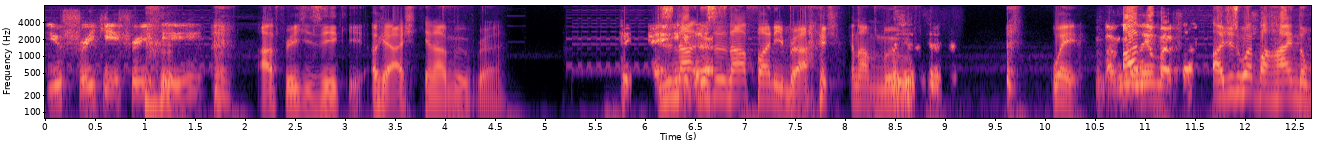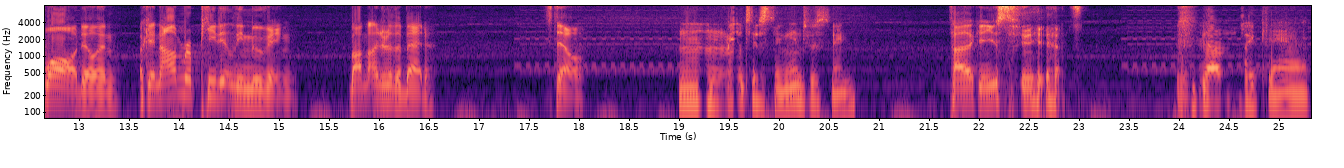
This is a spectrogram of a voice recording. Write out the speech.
You freaky, freaky. I freaky Zeke. Okay, I actually cannot move, bro. This is not this is not funny, bro. I actually cannot move. Wait, I'm gonna leave my. I just went behind the wall, Dillon. Okay, now I'm repeatedly moving, but I'm under the bed. Still, Hmm, interesting, interesting. Tyler, can you see us? No, I can't.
